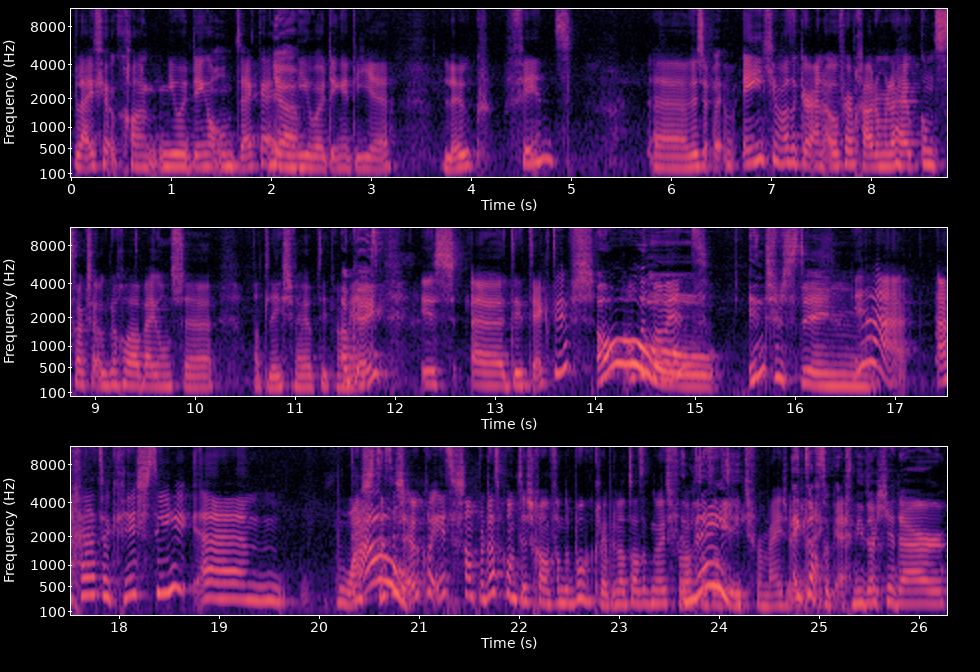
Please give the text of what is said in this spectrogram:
blijf je ook gewoon nieuwe dingen ontdekken. En Ja. nieuwe dingen die je leuk vind. Eh, dus eentje wat ik eraan over heb gehouden, maar daar komt straks ook nog wel bij ons. eh, wat lezen wij op dit moment? Is eh, detectives. Oh, Op het moment. interesting. Ja, Agatha Christie. ehm, Wauw. Dus dat is ook wel interessant. Maar dat komt dus gewoon van de boekenclub. En dat had ik nooit verwacht dat dat Nee. iets voor mij zou Ik dacht zijn. ook echt niet dat je daar...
